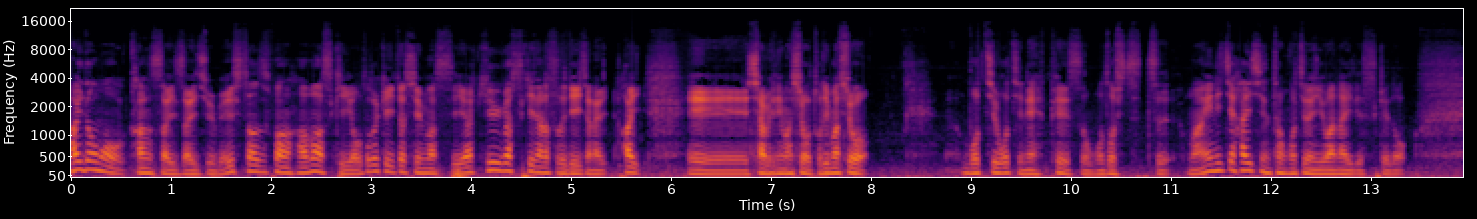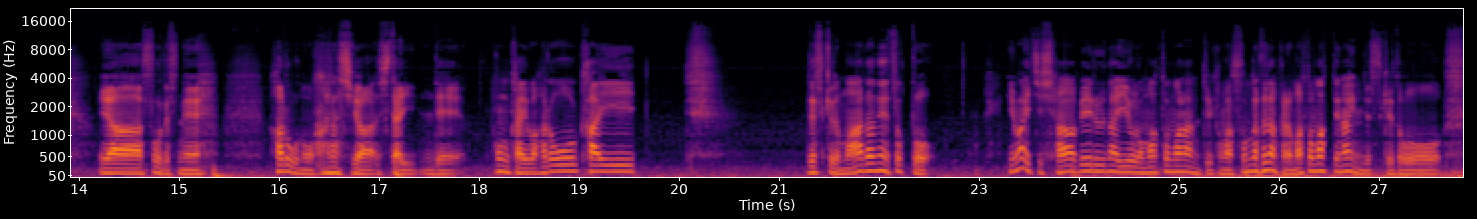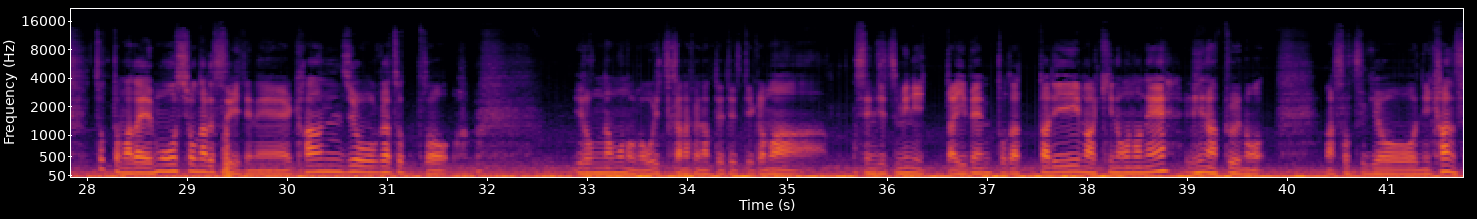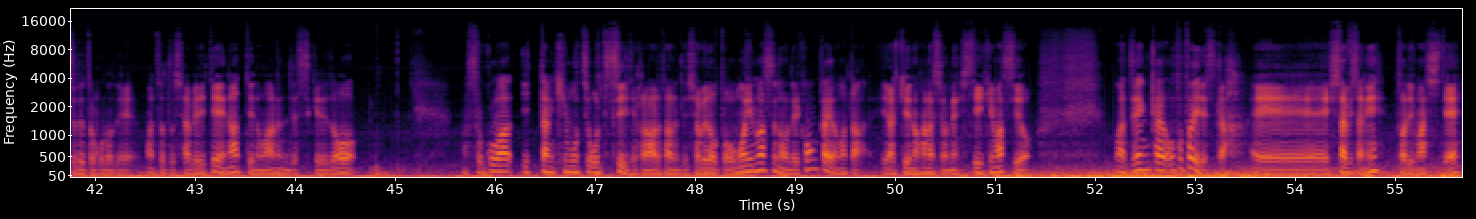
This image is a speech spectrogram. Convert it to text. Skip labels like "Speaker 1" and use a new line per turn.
はいどうも、関西在住ベイスターズファンハマースキーがお届けいたします。野球が好きならそれでいいじゃない。はい。えー、喋りましょう、録りましょう。ぼちぼちね、ペースを戻しつつ、毎日配信とはもちろん言わないですけど、いやー、そうですね。ハローのお話がしたいんで、今回はハロー回ですけど、まだね、ちょっと、いまいち喋る内容がまとまらんっていうか、まあそんな普段からまとまってないんですけど、ちょっとまだエモーショナルすぎてね、感情がちょっと、いろんなものが追いつかなくなっててっていうか、まあ、先日見に行ったイベントだったり、まあ昨日のね、リナプーの、まあ、卒業に関するところで、まあちょっと喋りてえなっていうのもあるんですけれど、そこは一旦気持ち落ち着いてから改めて喋ろうと思いますので、今回はまた野球の話をね、していきますよ。まあ、前回、おとといですか、えー、久々に撮りまして、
